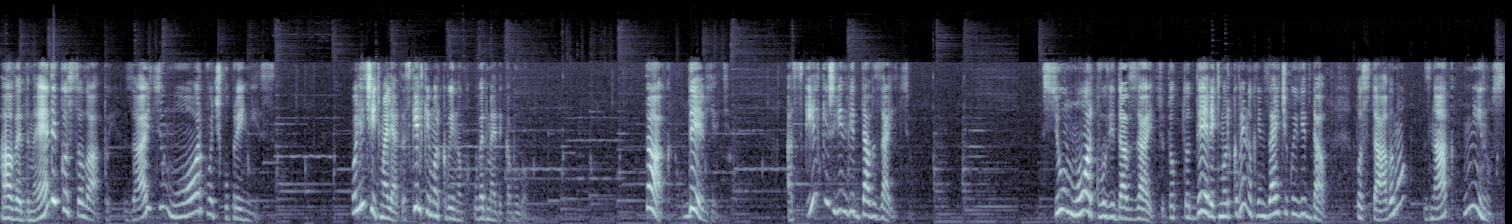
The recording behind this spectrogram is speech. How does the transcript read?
А ведмедик косолапий зайцю морквочку приніс. Полічіть, малята, скільки морквинок у ведмедика було? Так, дев'ять. А скільки ж він віддав зайцю? Всю моркву віддав зайцю, тобто 9 морквинок він зайчику віддав. Поставимо знак мінус.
